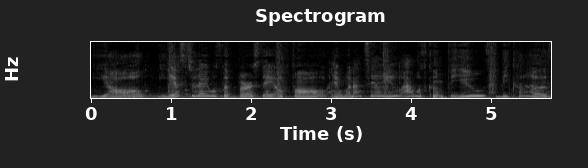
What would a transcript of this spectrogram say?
y'all. Yesterday was the first day of fall, and when I tell you, I was confused because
